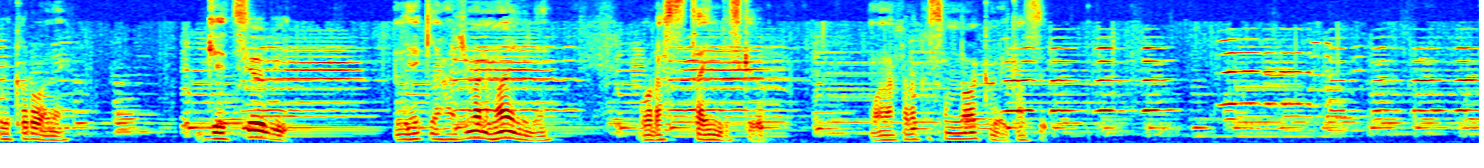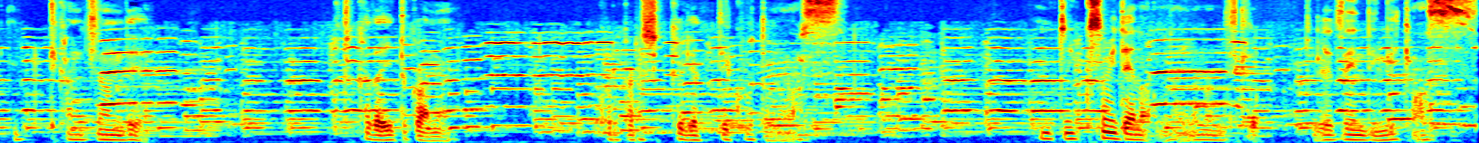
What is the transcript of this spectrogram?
これからはね月曜日に夜勤始まる前にね終わらせたいんですけどまあなかなかそんなわけもいかずって感じなんで課題とかはねこれからしっかりやっていこうと思います。本当にクソみたいな内容なんですけどとりあえずエンディングいきます。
